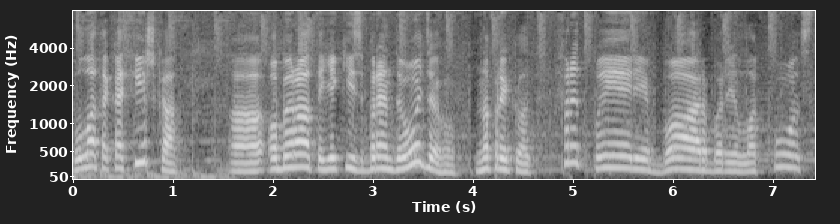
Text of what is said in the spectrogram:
була така фішка обирати якісь бренди одягу, наприклад, Фред Перрі, Барбарі, Лакост,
